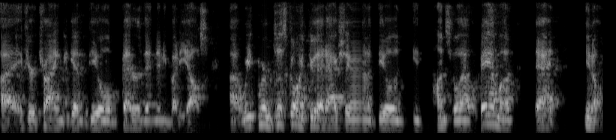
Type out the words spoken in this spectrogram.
uh, if you're trying to get a deal better than anybody else. Uh, we, we're just going through that actually on a deal in, in Huntsville, Alabama that, you know,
